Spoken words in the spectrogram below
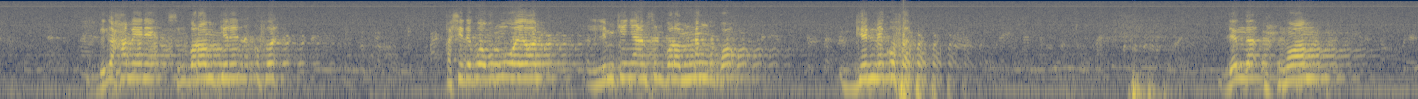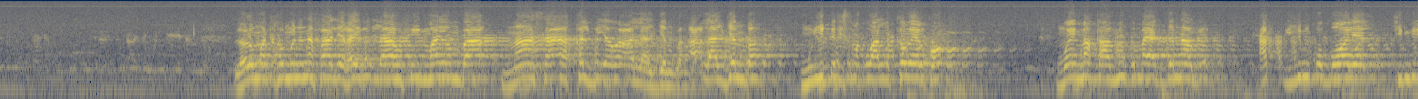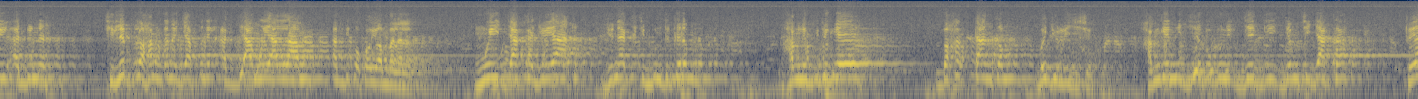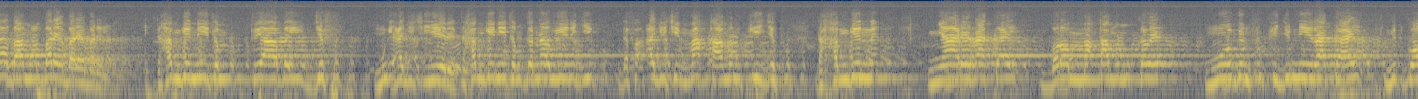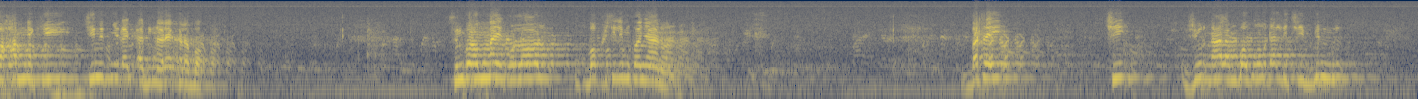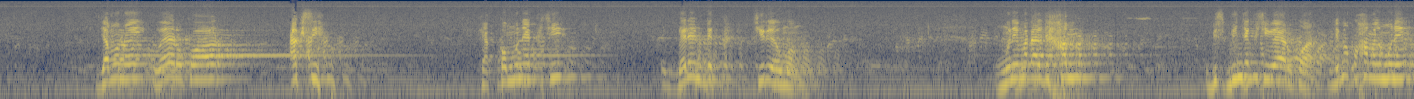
bi nga xamee ne suñu borom jëlee na ko fa xasida boobu mu woyoon lim ci ñaan suñu borom nangu ko génne ko fa dégg nga moom loolu moo tax mu ne nafa li xayrillahu fi mayom ba ma saa qalbiya wa alal janba alal janba mu yëkkati sama wàll kaweel ko mooy maqaam mi ngi ko mayaat gannaaw bi ak lim ko booleel ci mbiri adduna ci lépp loo xam ne dana jàppandil ak jaamu yàllaam ak di ko ko yombalal muy jàkka ju yaatu ju nekk ci buntu këram nga xam ne bu jógee dox ak tànkam ba julli ji ci xam ngeen ni jéego bu nit jéggi jëm ci jàkka tuyaabaam lu baree baree bare la te xam ngeen ni itam tuyaabay jëf mu ngi aju ci yéene te xam ngeen ni itam gannaaw yéene ji dafa aju ci maqaamam kii jëf ndax xam ngeen ne ñaari rakkaay borom maqaama mu kawe moo gën fukki junniy rakkaay nit koo xam ne kii ci nit ñi daj adduna rek la bokk suñ borom may ko loolu bokk ci li mu ko ñaanoon ba tey ci journalam boobu mu daldi ci bind jamonoy weeru koor agsi fekk ko mu nekk ci beneen dëkk ci réew moom mu ne ma daal di xam bis bi njëkk ci weeru koor li ma ko xamal mu ne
